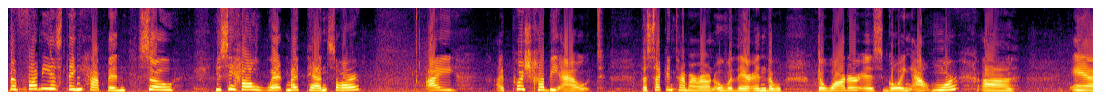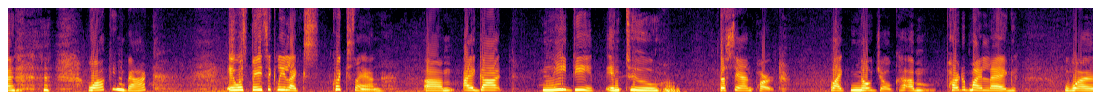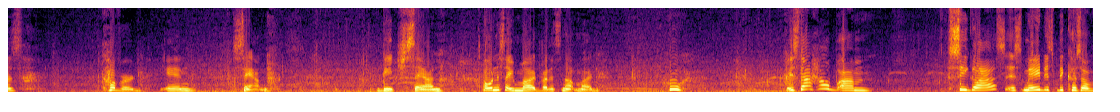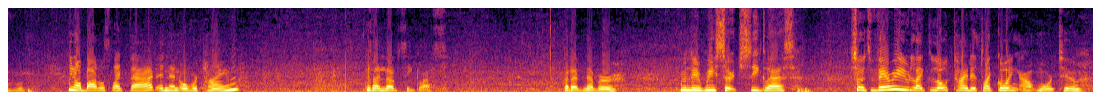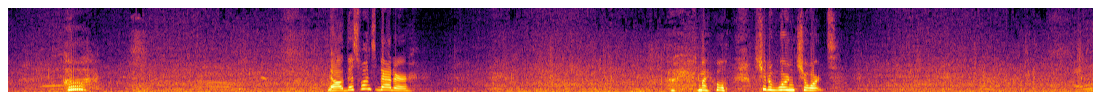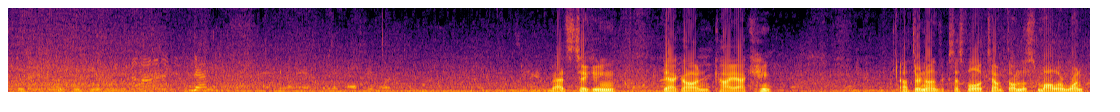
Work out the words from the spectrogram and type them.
The funniest thing happened. So, you see how wet my pants are? I I push hubby out the second time around over there, and the the water is going out more. Uh, and walking back, it was basically like quicksand. Um, I got knee deep into the sand part. Like no joke. Um, part of my leg was covered in sand. Beach sand. I want to say mud, but it's not mud. Whew. Is that how um, sea glass is made? It's because of, you know, bottles like that, and then over time. Because I love sea glass. But I've never really researched sea glass. So it's very like low tide. It's like going out more too. No, this one's better. My whole should have worn shorts. I don't think like flip over in the front. Dan, I'll see him like Dad's taking Dagon kayaking after an unsuccessful attempt on the smaller one.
